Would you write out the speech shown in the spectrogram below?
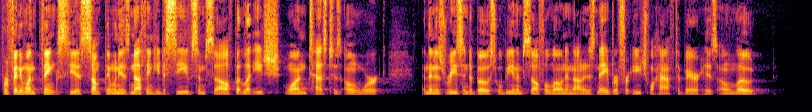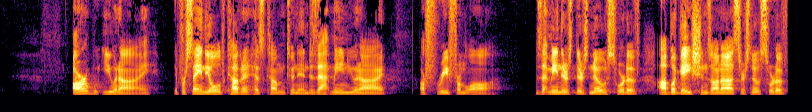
For if anyone thinks he is something when he is nothing, he deceives himself. But let each one test his own work and then his reason to boast will be in himself alone and not in his neighbor, for each will have to bear his own load. Are you and I, if we're saying the old covenant has come to an end, does that mean you and I are free from law? Does that mean there's, there's no sort of obligations on us? There's no sort of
